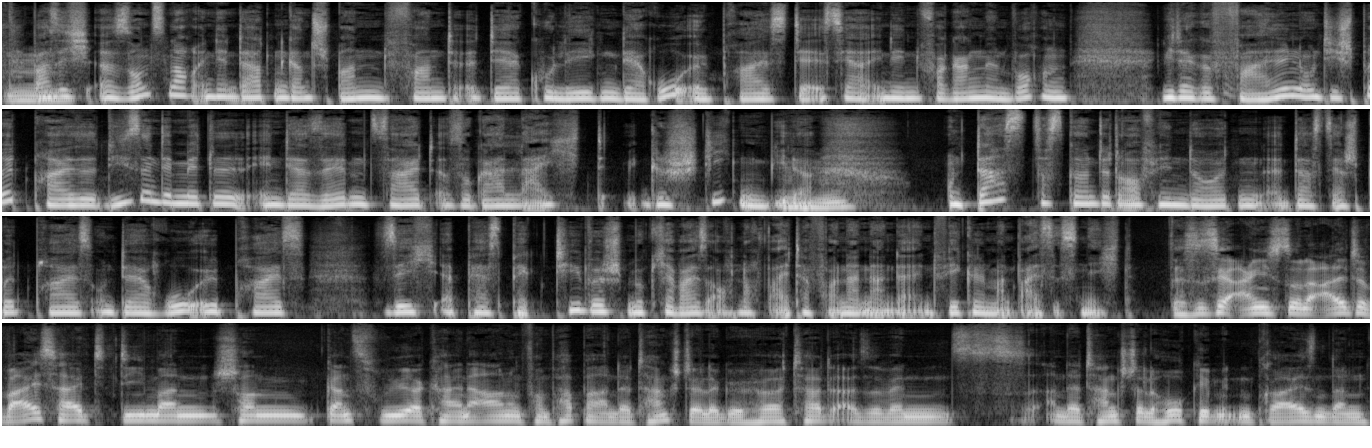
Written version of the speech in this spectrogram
Mhm. Was ich äh, sonst noch in den Daten ganz spannend fand, der Kollegen, der Rohölpreis, der ist ja in den vergangenen Wochen wieder gefallen und die Spritpreise, die sind im Mittel in derselben Zeit sogar leicht gestiegen wieder. Mhm. Und das, das könnte darauf hindeuten, dass der Spritpreis und der Rohölpreis sich perspektivisch möglicherweise auch noch weiter voneinander entwickeln. Man weiß es nicht. Das ist ja eigentlich so eine alte Weisheit, die man schon ganz früher, keine Ahnung, vom Papa an der Tankstelle gehört hat. Also wenn es an der Tankstelle hochgeht mit den Preisen, dann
